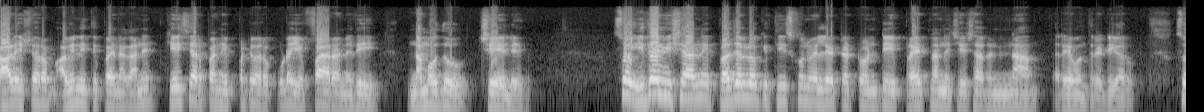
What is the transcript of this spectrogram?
కాళేశ్వరం అవినీతి పైన కానీ కేసీఆర్ పైన ఇప్పటి వరకు కూడా ఎఫ్ఐఆర్ అనేది నమోదు చేయలేదు. సో ఇదే విషయాన్ని ప్రజల్లోకి తీసుకుని వెళ్ళేటటువంటి ప్రయత్నాన్ని చేశారు నిన్న రేవంత్ రెడ్డి గారు. సో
